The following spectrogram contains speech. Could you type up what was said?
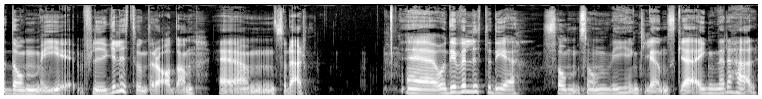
de är, flyger lite under radarn. Ehm, sådär. och det är väl lite det som, som vi egentligen ska ägna det här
